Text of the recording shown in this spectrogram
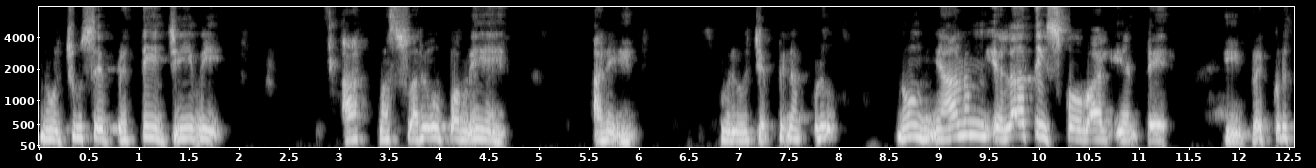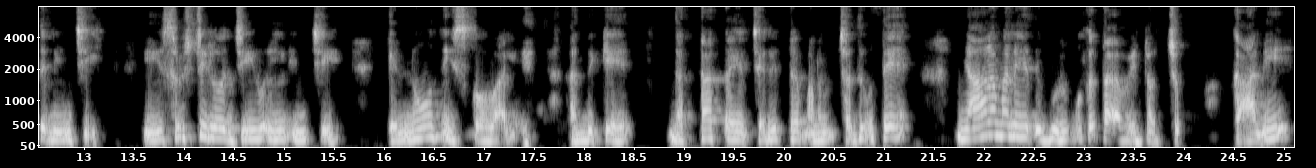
నువ్వు చూసే ప్రతి జీవి ఆత్మస్వరూపమే అని గురువు చెప్పినప్పుడు నువ్వు జ్ఞానం ఎలా తీసుకోవాలి అంటే ఈ ప్రకృతి నుంచి ఈ సృష్టిలో జీవుల నుంచి ఎన్నో తీసుకోవాలి. అందుకే దత్తాత్రేయ చరిత్ర మనం చదివితే జ్ఞానం అనేది గురుముఖత వినొచ్చు. కానీ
